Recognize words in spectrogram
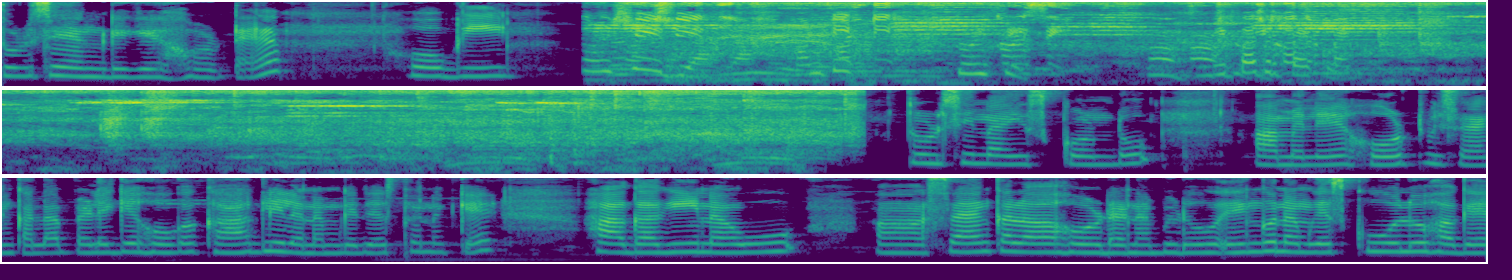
ತುಳಸಿ ಅಂಗಡಿಗೆ ಹೊರಟೆ. ಹೋಗಿ. ತುಳಸಿ ಇದೆಯಾ? ತುಳಸಿ. ಇಪ್ಪತ್ತು ರೂಪಾಯಿ ಕೊಡಿ. ತುಳಸಿನ ಇಸ್ಕೊಂಡು ಆಮೇಲೆ ಹೊರಟ್ವಿ ಸಾಯಂಕಾಲ ಬೆಳಗ್ಗೆ ಹೋಗೋಕ್ಕಾಗಲಿಲ್ಲ ನಮಗೆ ದೇವಸ್ಥಾನಕ್ಕೆ. ಹಾಗಾಗಿ ನಾವು ಸಾಯಂಕಾಲ ಹೊರಡೋಣ ಬಿಡು. ಹೆಂಗೂ ನಮಗೆ ಸ್ಕೂಲು ಹಾಗೆ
